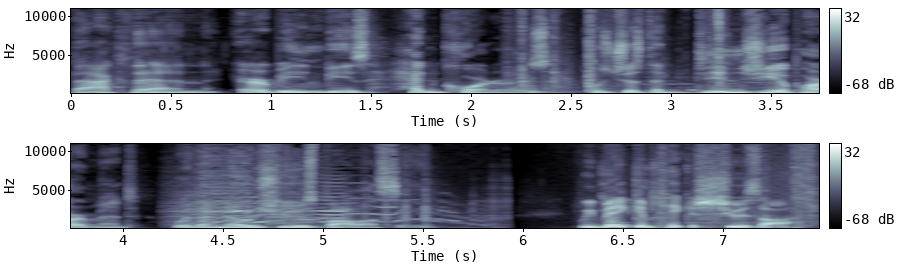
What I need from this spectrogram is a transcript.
Back then, Airbnb's headquarters was just a dingy apartment with a no shoes policy. We make him take his shoes off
